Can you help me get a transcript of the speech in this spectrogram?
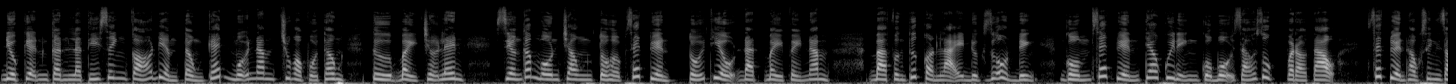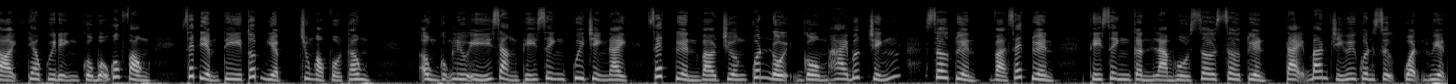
Điều kiện cần là thí sinh có điểm tổng kết mỗi năm trung học phổ thông từ 7 trở lên, riêng các môn trong tổ hợp xét tuyển tối thiểu đạt 7,5. Ba phương thức còn lại được giữ ổn định, gồm xét tuyển theo quy định của Bộ Giáo dục và Đào tạo, xét tuyển học sinh giỏi theo quy định của Bộ Quốc phòng, xét điểm thi tốt nghiệp trung học phổ thông. Ông cũng lưu ý rằng thí sinh quy trình này xét tuyển vào trường quân đội gồm hai bước chính, sơ tuyển và xét tuyển. Thí sinh cần làm hồ sơ sơ tuyển tại Ban Chỉ huy quân sự quận huyện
